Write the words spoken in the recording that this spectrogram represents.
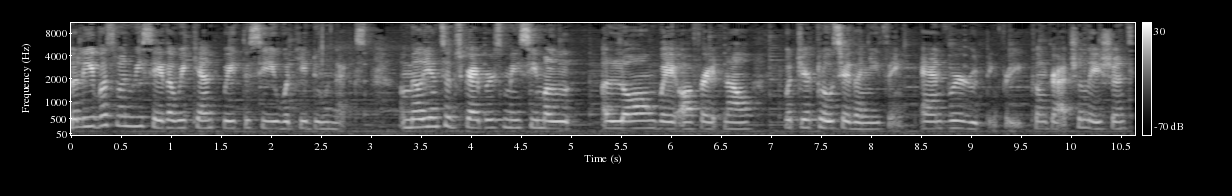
Believe us when we say that we can't wait to see what you do next. A million subscribers may seem a, a long way off right now, but you're closer than you think, and we're rooting for you. Congratulations.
